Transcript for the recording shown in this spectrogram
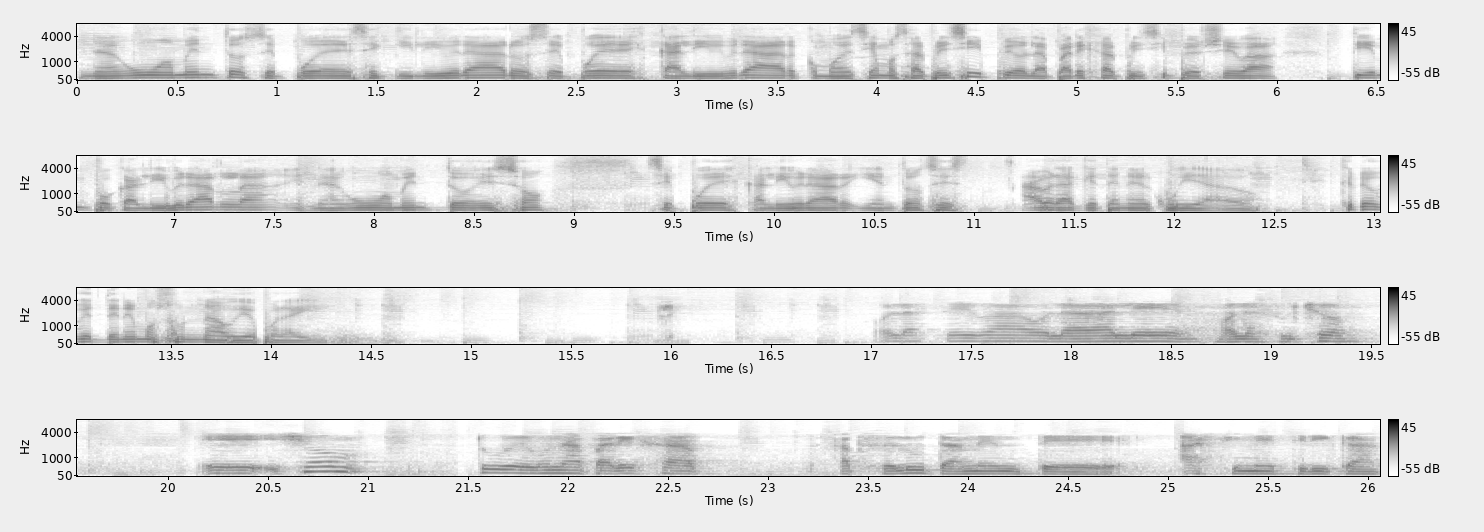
en algún momento se puede desequilibrar o se puede descalibrar. Como decíamos al principio, la pareja al principio lleva tiempo calibrarla. En algún momento eso se puede descalibrar y entonces habrá que tener cuidado. Creo que tenemos un audio por ahí. Hola Seba, hola Ale, hola Sucho. Eh, yo tuve una pareja absolutamente asimétrica.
